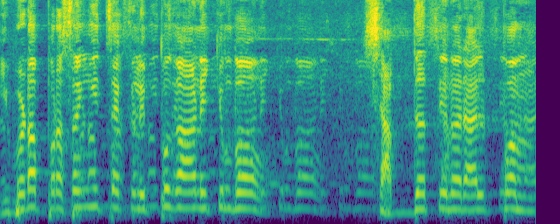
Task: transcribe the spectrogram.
ഇവിടെ പ്രസംഗിച്ച ക്ലിപ്പ് കാണിക്കുമ്പോ ശബ്ദത്തിനൊരൽപ്പം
